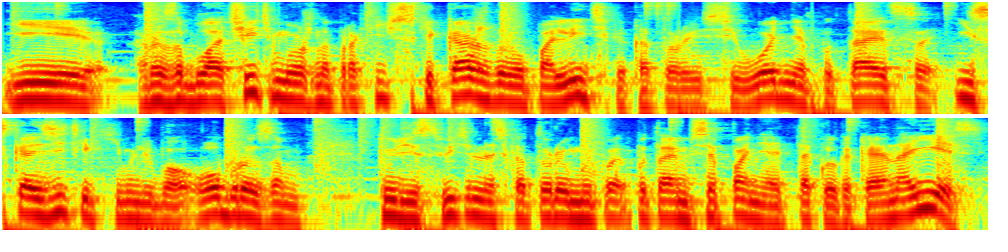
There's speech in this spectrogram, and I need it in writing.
И разоблачить можно практически каждого политика, который сегодня пытается исказить каким-либо образом ту действительность, которую мы пытаемся понять такой, какая она есть.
